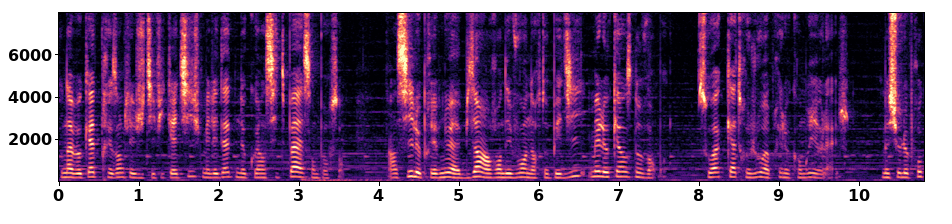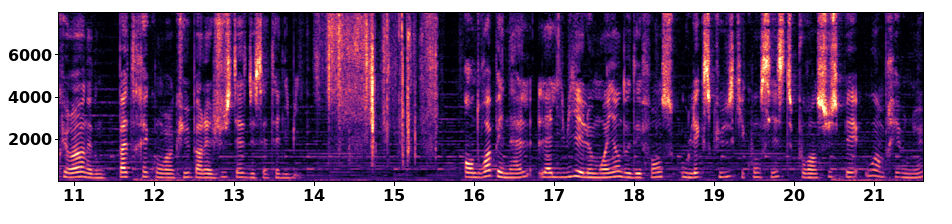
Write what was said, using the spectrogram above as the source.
Son avocate présente les justificatifs, mais les dates ne coïncident pas à 100%. Ainsi, le prévenu a bien un rendez-vous en orthopédie, mais le 15 novembre, soit 4 jours après le cambriolage. Monsieur le procureur n'est donc pas très convaincu par la justesse de cet alibi. En droit pénal, l'alibi est le moyen de défense ou l'excuse qui consiste, pour un suspect ou un prévenu,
